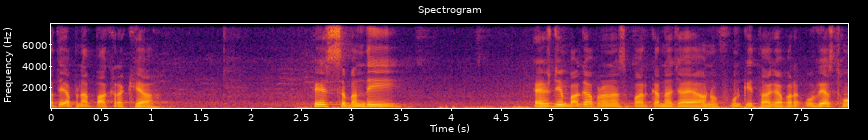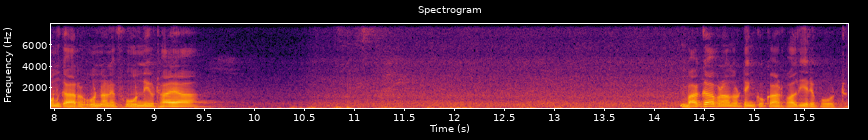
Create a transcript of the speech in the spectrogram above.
ਅਤੇ ਆਪਣਾ ਪੱਖ ਰੱਖਿਆ। ਇਸ ਸੰਬੰਧੀ ਐਸਡੀਐਮ ਬਾਘਾ ਪੁਰਾਣਾ ਨਾਲ ਸੰਪਰਕ ਕਰਨਾ ਚਾਹਿਆ। ਉਹਨੂੰ ਫੋਨ ਕੀਤਾ ਗਿਆ, ਪਰ ਉਹ ਵਿਅਸਤ ਹੋਣ ਕਾਰਨ ਉਹਨਾਂ ਨੇ ਫੋਨ ਨਹੀਂ ਉਠਾਇਆ। ਬਾਘਾ ਪੁਰਾਣਾ ਤੋਂ ਟਿੰਕੂ ਕਾਠਪਾਲ ਦੀ ਰਿਪੋਰਟ।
